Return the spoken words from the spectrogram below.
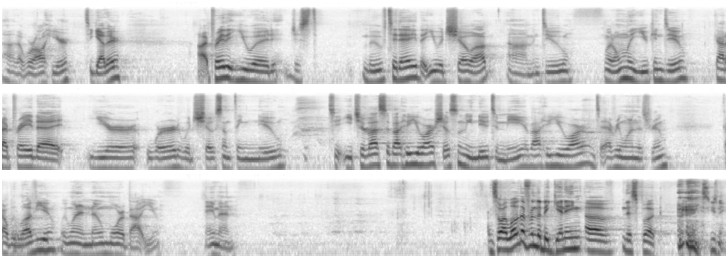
uh, that we're all here together. I pray that you would just move today, that you would show up um, and do what only you can do. God, I pray that your word would show something new to each of us about who you are, show something new to me about who you are, and to everyone in this room. God, we love you. We want to know more about you. Amen. And so I love that from the beginning of this book, excuse me,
